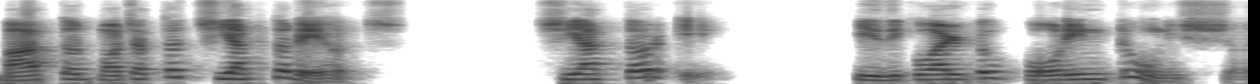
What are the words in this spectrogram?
বাহাত্তর, পঁচাত্তর, ছিয়াত্তর এ হচ্ছে। ছিয়াত্তর A is equal to four into উনিশশো।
